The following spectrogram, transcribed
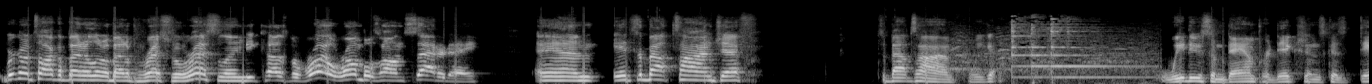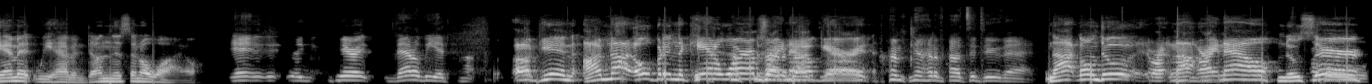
we're going to talk about a little bit of professional wrestling because the Royal Rumble's on Saturday and it's about time, Jeff. It's about time. We got we do some damn predictions because damn it, we haven't done this in a while. Yeah, it- it- Garrett, that'll be a. Again, I'm not opening the can of worms right now, Garrett. I'm not about to do that. Not gonna do it. Right, not right now. No, sir. Oh,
